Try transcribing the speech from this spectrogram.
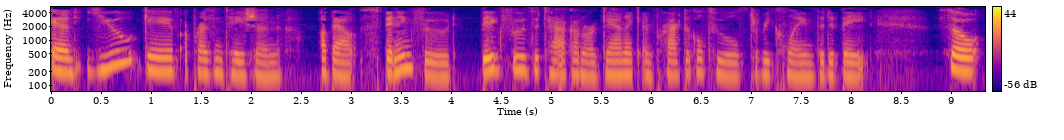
And you gave a presentation about spinning food, Big Food's attack on organic and practical tools to reclaim the debate. So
